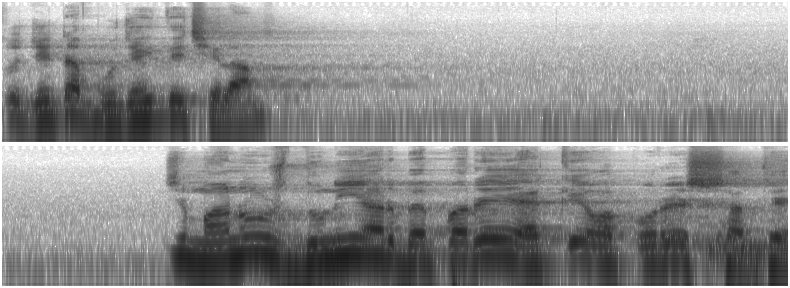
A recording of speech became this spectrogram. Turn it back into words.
তো যেটা বুঝাইতেছিলাম, যে মানুষ দুনিয়ার ব্যাপারে একে অপরের সাথে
